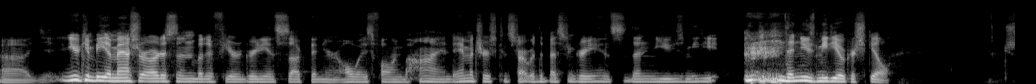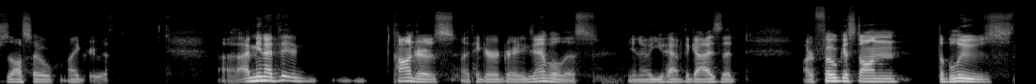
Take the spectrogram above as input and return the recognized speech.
Uh, you can be a master artisan, but if your ingredients suck, then you're always falling behind. Amateurs can start with the best ingredients, then use medi- then use mediocre skill, which is also I agree with. Uh, I mean, I think chondros, I think, are a great example of this. You know, you have the guys that are focused on the blues,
